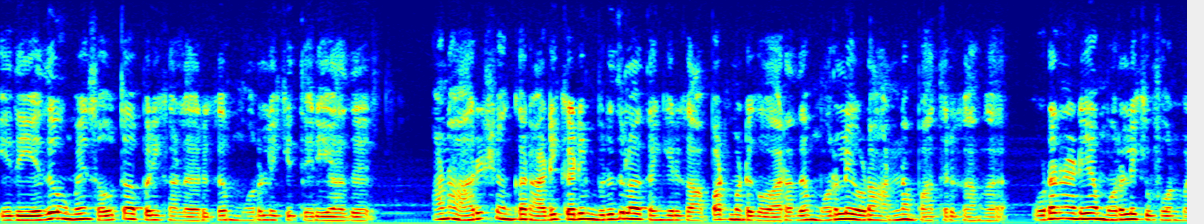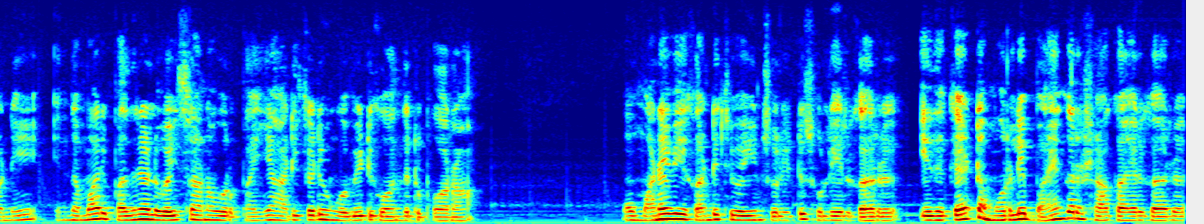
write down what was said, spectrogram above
இது எதுவுமே சவுத் ஆப்பிரிக்காவில் இருக்க முரளிக்கு தெரியாது. ஆனால் ஹரிசங்கர் அடிக்கடி மிருதுலா தங்கியிருக்க அப்பார்ட்மெண்ட்டுக்கு வரதை முரளியோட அண்ணன் பார்த்துருக்காங்க. உடனடியாக முரளிக்கு ஃபோன் பண்ணி இந்த மாதிரி பதினேழு வயசான ஒரு பையன் அடிக்கடி உங்கள் வீட்டுக்கு வந்துட்டு போகிறான் உன் மனைவியை கண்டிச்சு வைன்னு சொல்லிட்டு சொல்லியிருக்காரு. இதை கேட்ட முரளி பயங்கர ஷாக் ஆயிருக்காரு.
